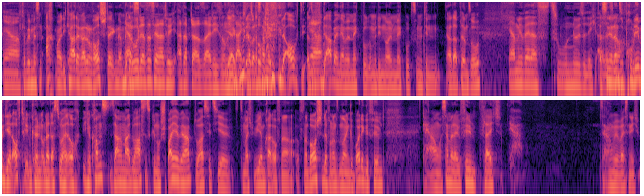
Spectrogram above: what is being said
Ja. Ich glaube, wir müssen achtmal die Karte rein und rausstecken, damit Ja, das. gut, das ist ja natürlich adapterseitig so ein ja, gut, leichtes aber das Problem. haben ja viele auch. Die, also, Ja. viele arbeiten ja mit MacBook und mit den neuen MacBooks und mit den Adaptern so. Ja, mir wäre das zu nöselig. Das sind ja dann so noch. Probleme, die halt auftreten können. Oder dass du halt auch hier kommst, sagen wir mal, du hast jetzt genug Speicher gehabt, du hast jetzt hier, zum Beispiel, wir haben gerade auf einer, auf einer Baustelle von unserem neuen Gebäude gefilmt. Keine Ahnung, was haben wir da gefilmt? Vielleicht, ja, sagen wir, weiß nicht.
